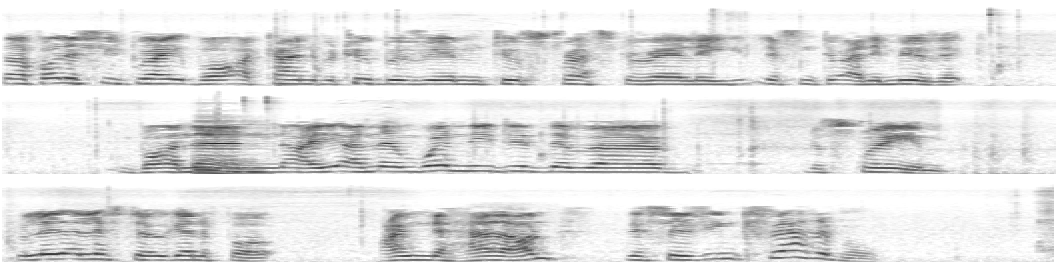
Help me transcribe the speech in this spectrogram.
And I thought this is great, but I kind of was too busy and too stressed to really listen to any music. But and then Hmm. I and then when they did the uh, the stream, I listened to it again. and thought, "Hang the hell on! This is incredible."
